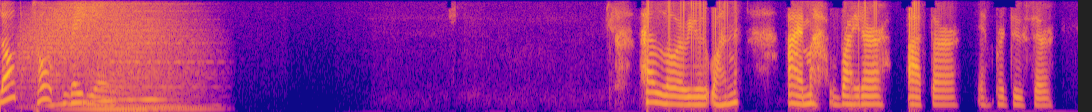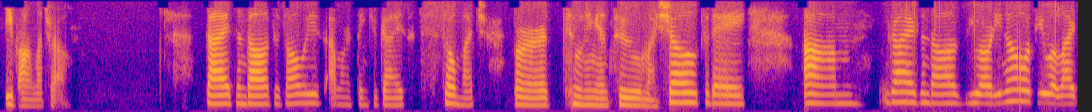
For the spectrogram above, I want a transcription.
Blog Talk Radio. Hello, everyone. I'm writer, author, and producer Yvonne Luttrell. Guys and dolls, as always, I want to thank you guys so much for tuning into my show today. Um, guys and dolls, you already know if you would like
